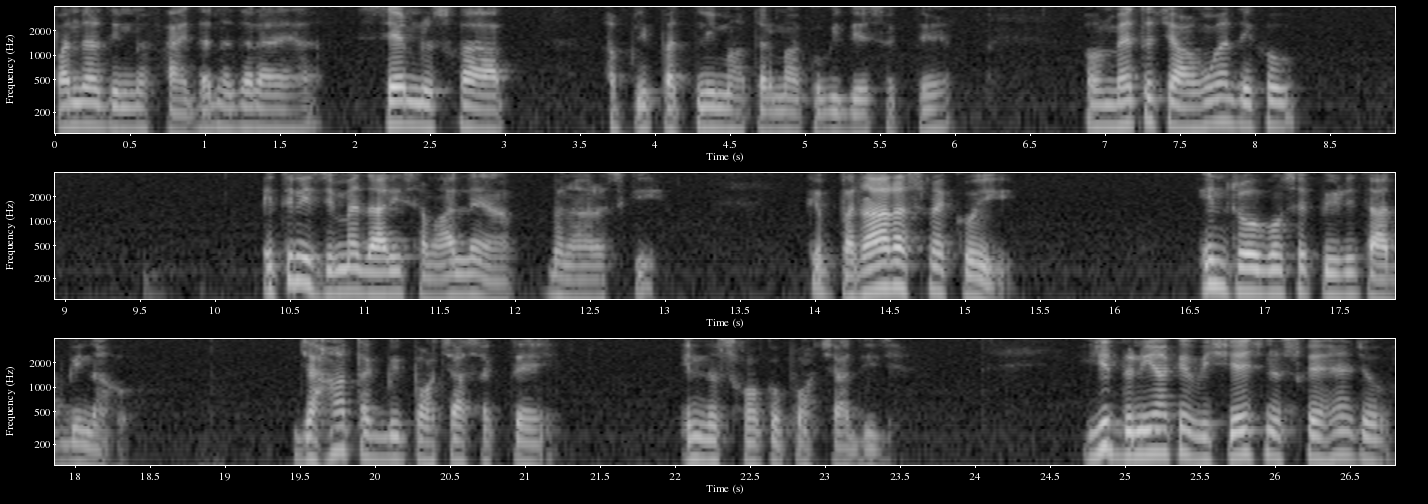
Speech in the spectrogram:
पंद्रह दिन में फ़ायदा नज़र आया। सेम नुस्खा आप अपनी पत्नी मोहतरमा को भी दे सकते हैं। और मैं तो चाहूँगा, देखो इतनी ज़िम्मेदारी संभाल लें आप बनारस की कि बनारस में कोई इन रोगों से पीड़ित आदमी ना हो। जहाँ तक भी पहुँचा सकते हैं, इन नुस्खों को पहुँचा दीजिए। ये दुनिया के विशेष नुस्खे हैं जो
